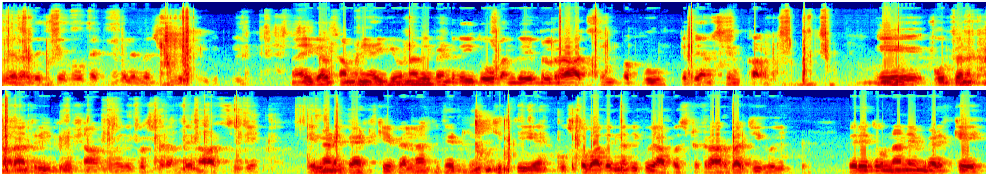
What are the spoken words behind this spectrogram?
ਵਗੈਰਾ ਦੇਖੇ ਉਹ ਟੈਕਨੀਕਲ ਇਨਵੈਸਟੀਗੇਸ਼ਨ ਕੀਤੀ ਇਹ ਗੱਲ ਸਾਹਮਣੇ ਆਈ ਕਿ ਉਹਨਾਂ ਦੇ ਪਿੰਡ ਦੇ ਹੀ ਦੋ ਬੰਦੇ, ਬਲਰਾਜ ਸਿੰਘ ਬੱਬੂ ਤੇ ਬਿਆਨ ਸਿੰਘ ਕਾਲ। ਇਹ ਉਦੋਂ 18 ਤਰੀਕ ਨੂੰ ਸ਼ਾਮ ਨੂੰ ਇਹਦੇ ਗੁਰਸਰਨ ਦੇ ਨਾਲ ਸੀਗੇ। ਇਹਨਾਂ ਨੇ ਬੈਠ ਕੇ ਪਹਿਲਾਂ ਕਿਤੇ ਡਰਿੰਕ ਕੀਤੀ ਹੈ। ਉਸ ਤੋਂ ਬਾਅਦ ਇਹਨਾਂ ਦੀ ਕੋਈ ਆਪਸ ਟਕਰਾਰਬਾਜੀ ਹੋਈ। ਫਿਰ ਇਹ ਦੋਨਾਂ ਨੇ ਮਿਲ ਕੇ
